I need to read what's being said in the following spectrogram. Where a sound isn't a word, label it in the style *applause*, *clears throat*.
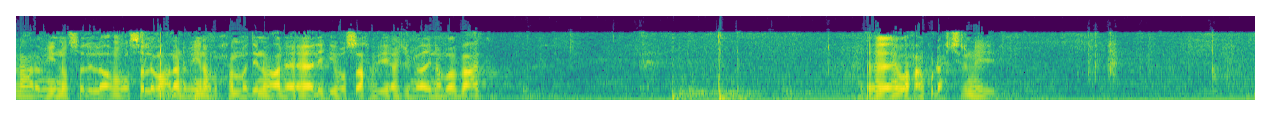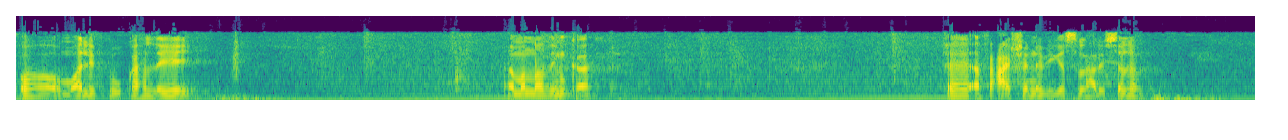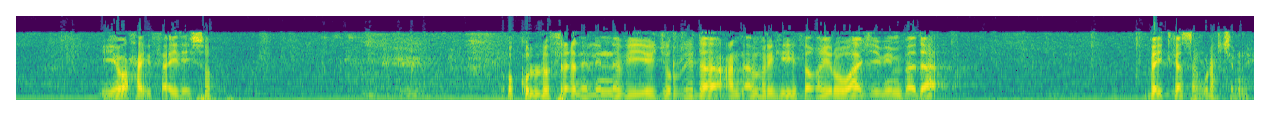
العالمين وصلى الله وسلم على نبينا محمد وعلى آله وصحبه أجمعين وما بعد waxaan ku dhex jirnay oo mualifku uu ka hadlayey ama nadimka afcaasha nebiga sal alla alay wasalam iyo waxa ay faa'iidayso wkulu ficli للنبي jurida can amrihi fagayru waajibin badaa beydkaasaan ku dhex jirnay.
